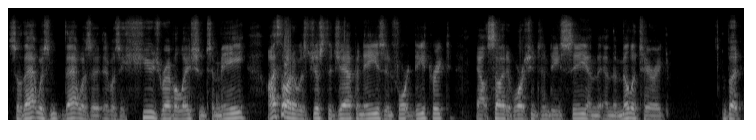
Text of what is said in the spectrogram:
So that was that was a it was a huge revelation to me. I thought it was just the Japanese in Fort Detrick outside of Washington D.C. and and the military, but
